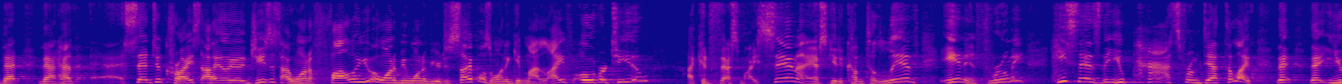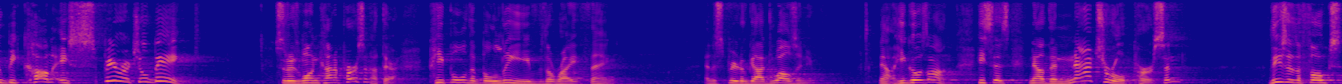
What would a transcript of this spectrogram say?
that, that have said to Christ, I, uh, Jesus, I want to follow you, I want to be one of your disciples, I want to give my life over to you I confess my sin. I ask you to come to live in and through me. He says that you pass from death to life, that, that you become a spiritual being. So there's one kind of person out there people that believe the right thing, and the Spirit of God dwells in you. Now, he goes on. He says, Now the natural person, these are the folks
